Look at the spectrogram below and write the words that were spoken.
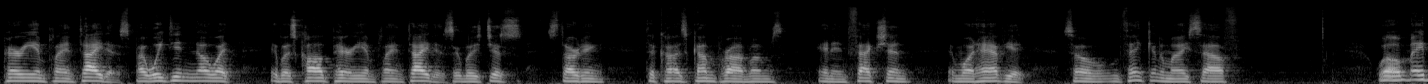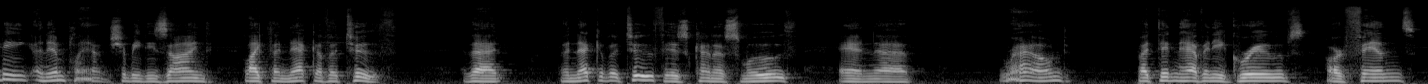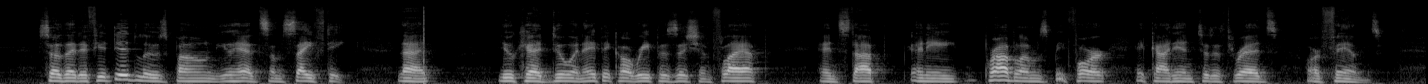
periimplantitis. But we didn't know what it was called periimplantitis. It was just starting to cause gum problems and infection and what have you. So I'm thinking to myself, well, maybe an implant should be designed like the neck of a tooth that the neck of a tooth is kind of smooth and uh, round, but didn't have any grooves or fins, so that if you did lose bone, you had some safety that you could do an apical reposition flap and stop any problems before it got into the threads or fins.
